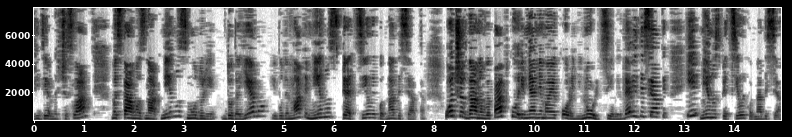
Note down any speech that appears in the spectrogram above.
від'ємних числа ми ставимо знак мінус, модулі додаємо і будемо мати мінус 5,1. Отже, в даному випадку рівняння має корені 0,9 і мінус 5,1.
